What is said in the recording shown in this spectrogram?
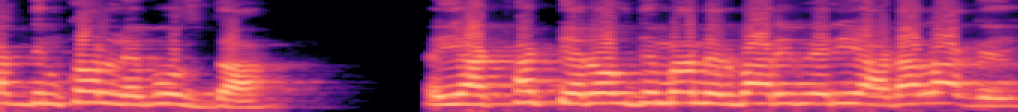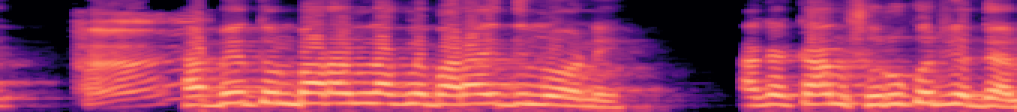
একদিন করলে বুঝদা। এই আট ফাটিয়া রৌদে মানের বাড়ি মেরি আডা লাগে। হ্যাঁ? বেতন বাড়ান লাগলে বাড়াই দিন অনেক আগে কাম শুরু করিয়ে দেন।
